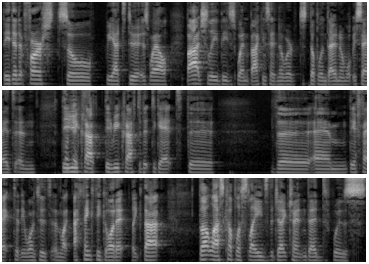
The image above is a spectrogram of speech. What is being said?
they did it first, so we had to do it as well. But actually, they just went back and said, no, we're just doubling down on what we said, and they Okay, recraft they recrafted it to get the the um the effect that they wanted, and like I think they got it. Like that that last couple of slides that Jack Tretton did was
